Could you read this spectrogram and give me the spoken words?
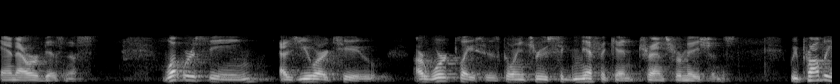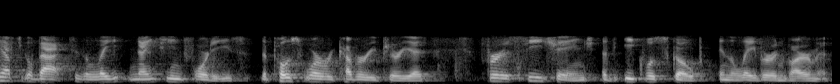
and our business. What we're seeing, as you are too, are workplaces going through significant transformations. We probably have to go back to the late 1940s, the post-war recovery period, for a sea change of equal scope in the labor environment.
